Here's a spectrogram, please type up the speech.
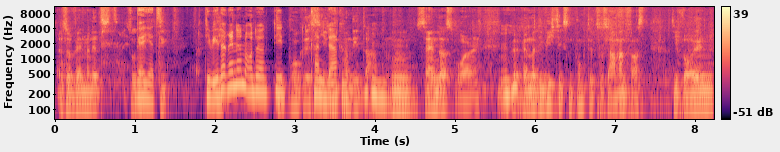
Also wenn man jetzt so Wer jetzt? Die, die Wählerinnen oder die, die progressiven Kandidaten? Kandidaten mhm. Sanders, Warren. Mhm. Wenn man die wichtigsten Punkte zusammenfasst, die wollen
